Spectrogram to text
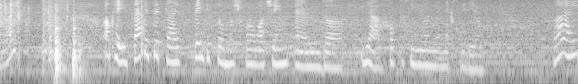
Alright. Okay that is it guys. Thank you so much for watching and uh, yeah hope to see you in my next video. Bye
